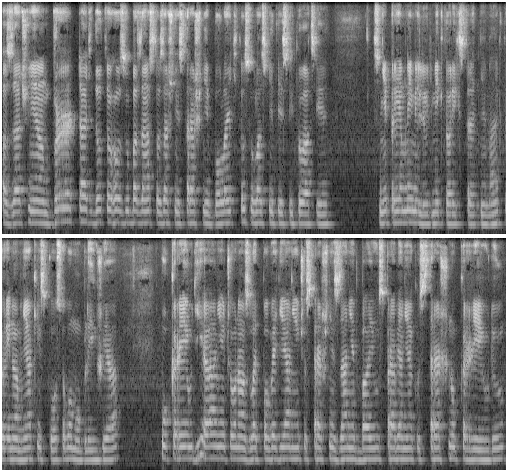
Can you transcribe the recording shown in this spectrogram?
a začne nám vrtať do toho zuba, z nás to začne strašne boleť. To sú vlastne tie situácie, s nepríjemnými ľuďmi, ktorých stretneme, ktorí nám nejakým spôsobom ublížia. ukrivdia, niečo o nás zle povedia, niečo strašne zanedbajú, spravia nejakú strašnú krivdu.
